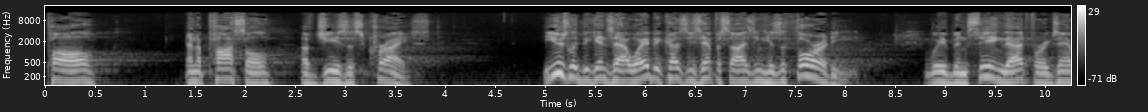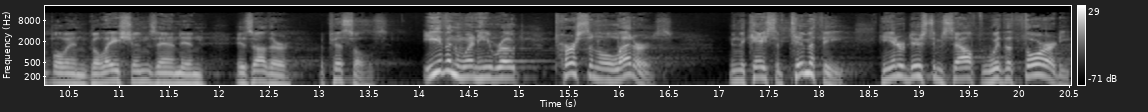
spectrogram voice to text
Paul, an apostle of Jesus Christ. He usually begins that way because he's emphasizing his authority. We've been seeing that, for example, in Galatians and in his other epistles. Even when he wrote personal letters, in the case of Timothy, he introduced himself with authority.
